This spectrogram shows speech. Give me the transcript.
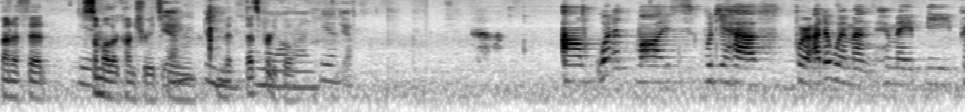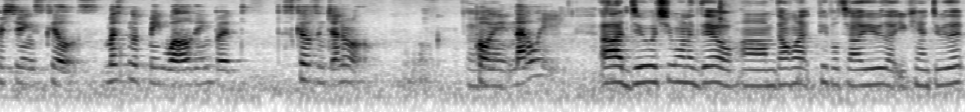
benefit some other country. It's Yeah. being that's in pretty cool. run. Yeah. Yeah. Um, what advice would you have for other women who may be pursuing skills? Must not be welding, but skills in general. Probably Natalie. Uh, do what you want to do. Um, don't let people tell you that you can't do it,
